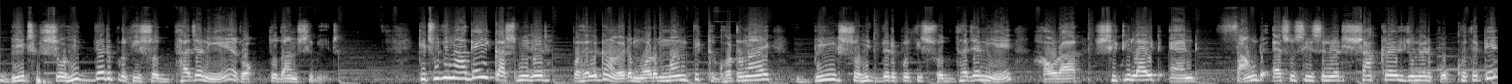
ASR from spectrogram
বীর শহীদদের প্রতি শ্রদ্ধা জানিয়ে রক্তদান শিবির। কিছুদিন আগেই কাশ্মীরের পহেলগাঁওয়ের মর্মান্তিক ঘটনায় বীর শহীদদের প্রতি শ্রদ্ধা জানিয়ে Howrah city light and sound অ্যাসোসিয়েশনের সাঁকরাইল জোনের পক্ষ থেকে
